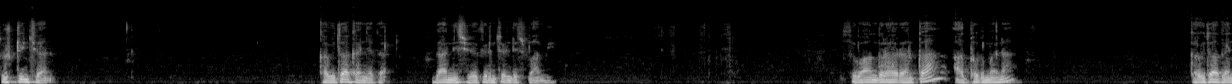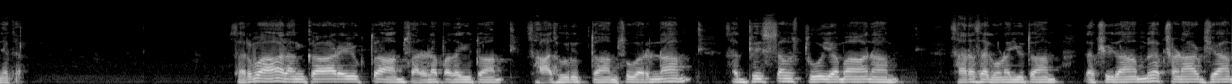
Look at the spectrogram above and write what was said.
సృష్టించాను. కవితా కన్యక. దాన్ని స్వీకరించండి స్వామి. శివాంధ్రహారి అంతా అద్భుతమైన కవితా కన్యక. సర్వాలంకారయుక్తాం సరళపదయుతాం సాధువృత్తాం సువర్ణాం సద్భిः సరసగుణయుతాం లక్షితాం లక్షణాఢ్యాం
